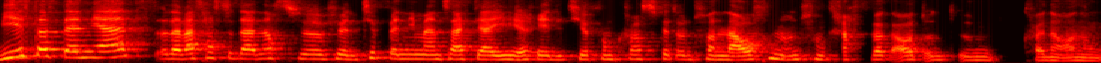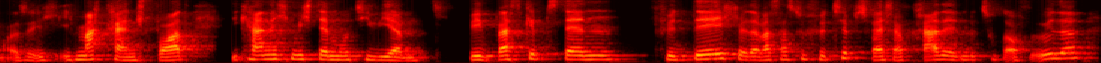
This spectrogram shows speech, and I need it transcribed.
wie ist das denn jetzt? Oder was hast du da noch für, für einen Tipp, wenn jemand sagt, ja, ihr redet hier von CrossFit und von Laufen und von Kraftworkout und, ähm, keine Ahnung, also ich, ich mache keinen Sport. Wie kann ich mich denn motivieren? Wie, was gibt es denn für dich oder was hast du für Tipps, vielleicht auch gerade in Bezug auf Öle,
